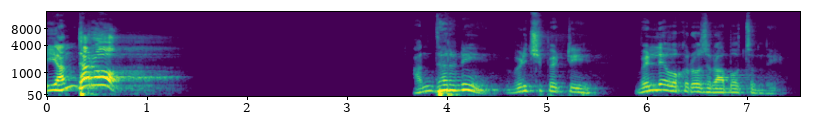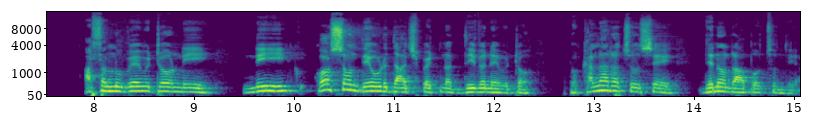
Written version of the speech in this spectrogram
ఈ అందరూ అందరినీ విడిచిపెట్టి వెళ్ళే ఒక రోజు రాబోతుంది. అసలు నువ్వేమిటో నీ నీ కోసం దేవుడు దాచిపెట్టిన దీవెనేమిటో నువ్వు కల్లారా చూసే దినం రాబోతుంది.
